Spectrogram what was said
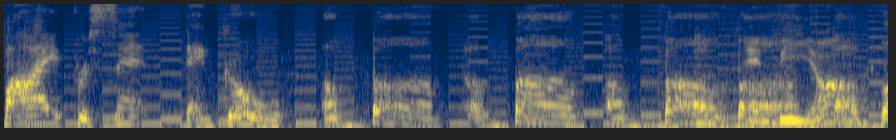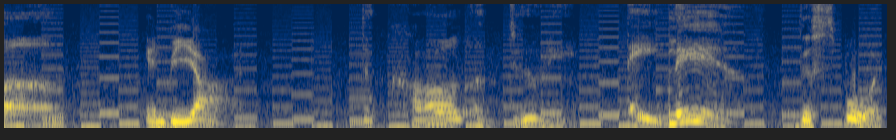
5% that go above, above, above, and beyond. Above and beyond. The Call of Duty. They live the sport.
